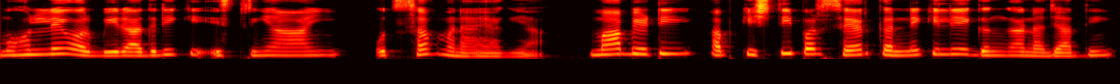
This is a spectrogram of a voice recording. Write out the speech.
मोहल्ले और बिरादरी की स्त्रियाँ आईं। उत्सव मनाया गया। माँ बेटी अब किश्ती पर सैर करने के लिए गंगा न जाती,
